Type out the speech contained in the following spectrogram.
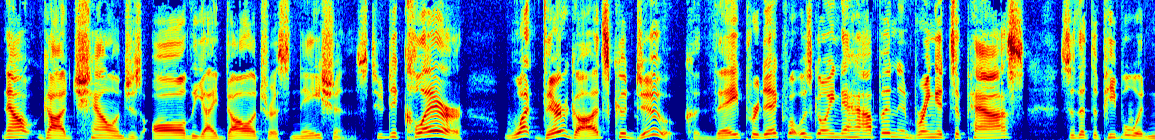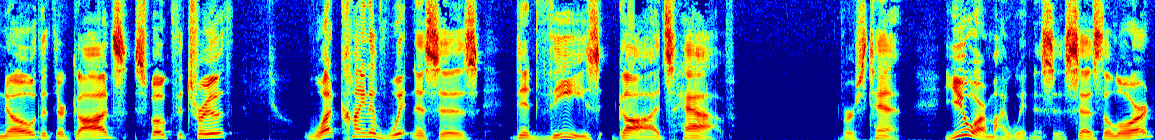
Now, God challenges all the idolatrous nations to declare what their gods could do. Could they predict what was going to happen and bring it to pass so that the people would know that their gods spoke the truth? What kind of witnesses did these gods have? Verse 10 You are my witnesses, says the Lord,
